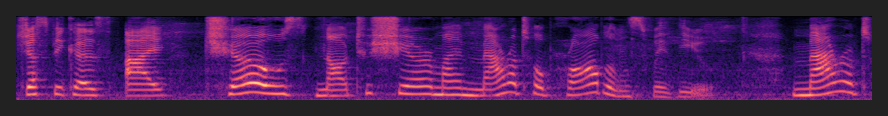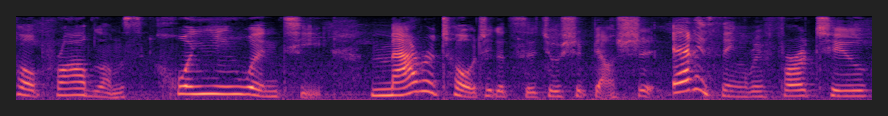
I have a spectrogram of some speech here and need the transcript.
？Just because I chose not to share my marital problems with you. Marital problems，婚姻问题。Marital 这个词就是表示 anything refer to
